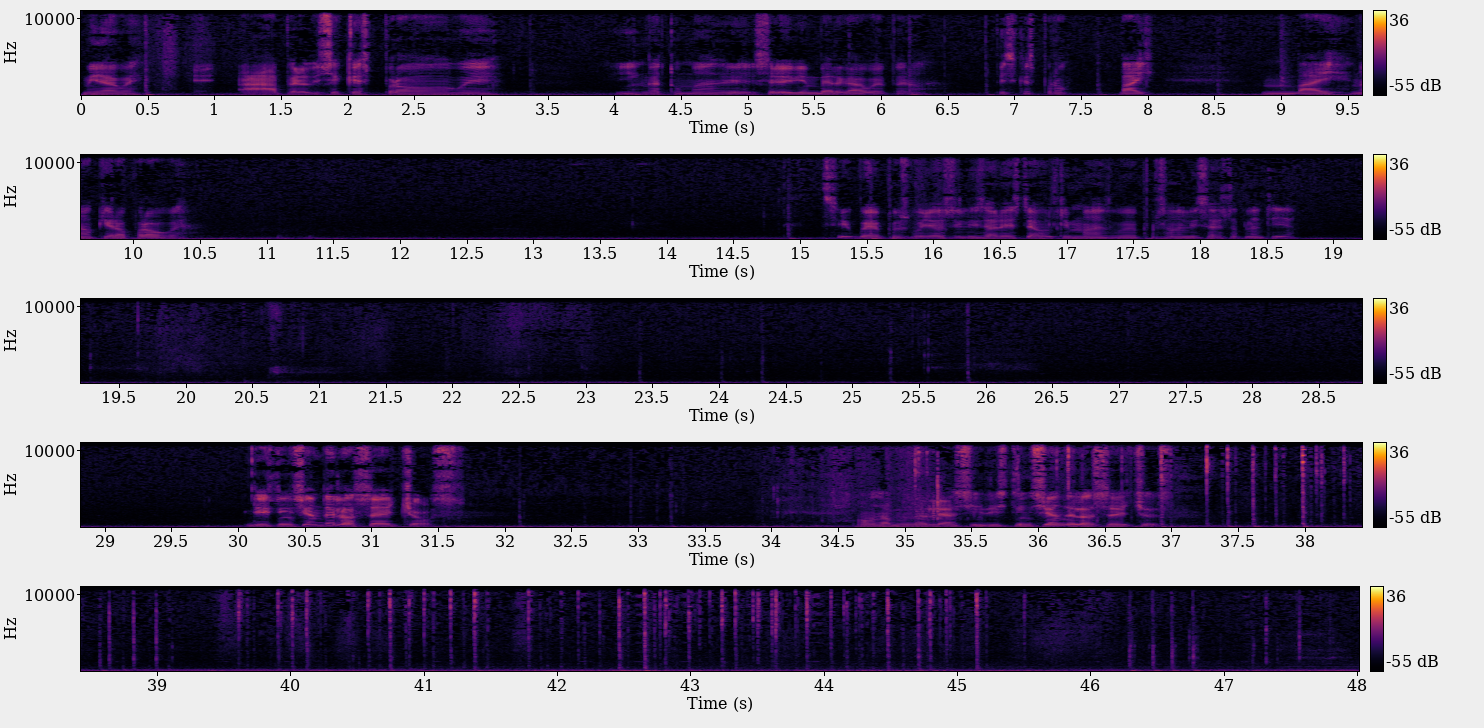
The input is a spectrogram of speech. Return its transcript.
Mira, güey. Ah, pero dice que es pro, güey. Inga tu madre. Se ve bien verga, güey, pero dice que es pro. Bye. Bye. No quiero pro, güey. Sí, güey, pues voy a utilizar este últimas, güey. Personalizar esta plantilla. Distinción de los hechos. Vamos a ponerle así, distinción de los hechos.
